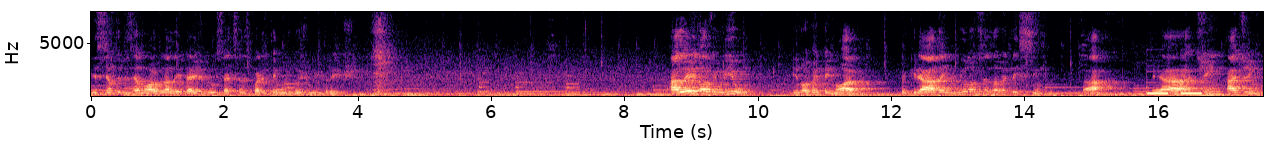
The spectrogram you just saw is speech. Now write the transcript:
e 119 na Lei 10.741 de 2003. A Lei 9.099 foi criada em 1995, tá? É a DIN ADIN.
